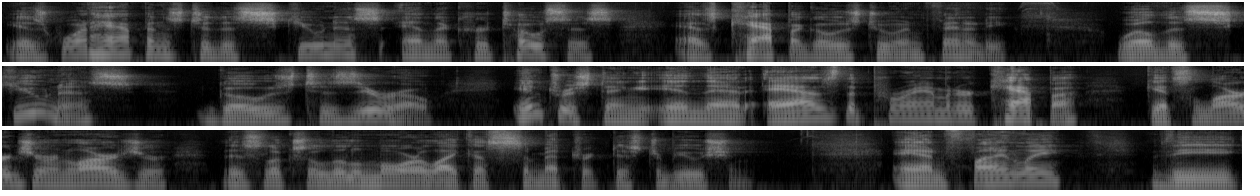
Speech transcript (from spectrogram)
is what happens to the skewness and the kurtosis as kappa goes to infinity. Well, the skewness goes to zero. Interesting in that as the parameter kappa gets larger and larger, this looks a little more like a symmetric distribution. And finally, the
